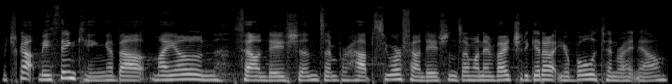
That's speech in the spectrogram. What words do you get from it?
Which got me thinking about my own foundations and perhaps your foundations. I want to invite you to get out your bulletin right now.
